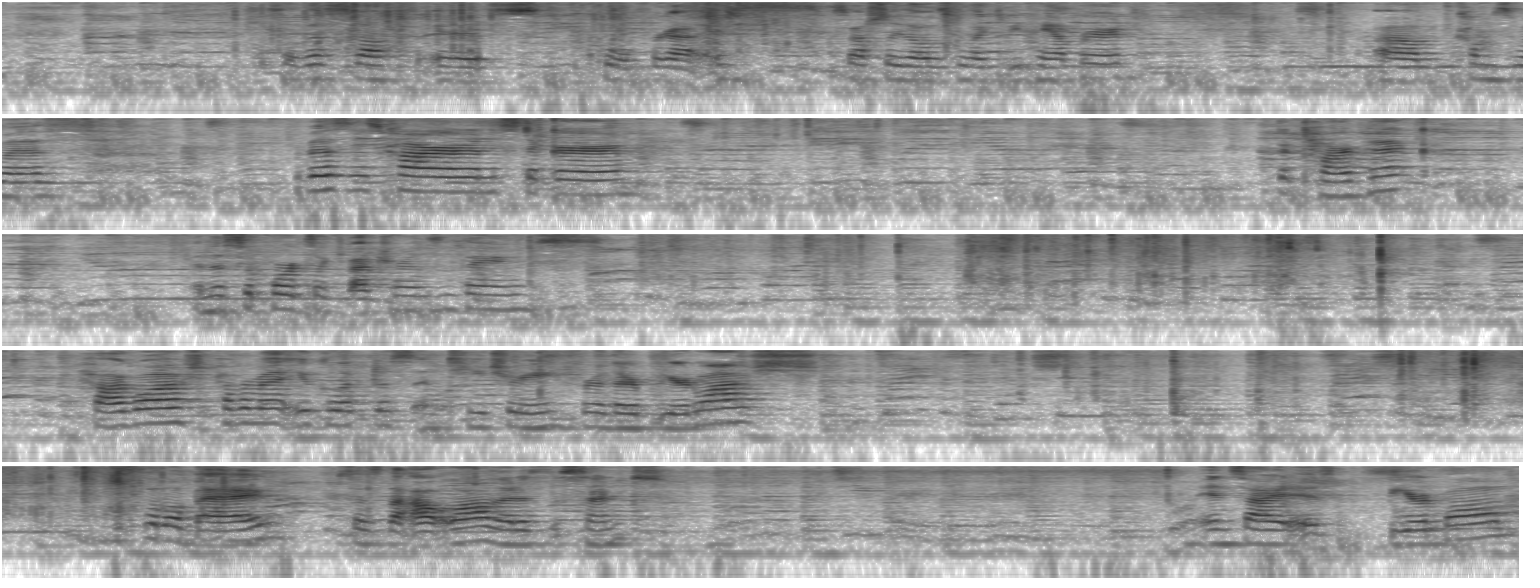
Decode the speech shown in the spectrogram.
So this stuff is cool for guys, especially those who like to be pampered. Um, comes with a business card and a sticker, guitar pick, and this supports like veterans and things. Hogwash, peppermint, eucalyptus, and tea tree for their beard wash. This little bag says the Outlaw, that is the scent. Inside is beard balm.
